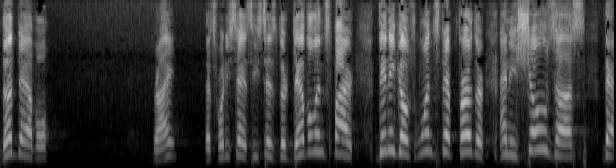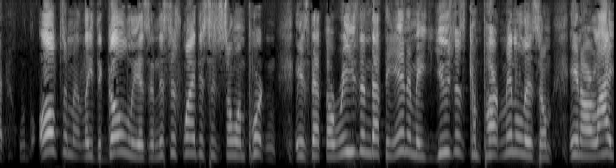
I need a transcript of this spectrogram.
the devil, right? That's what he says. He says they're devil inspired. Then he goes one step further and he shows us that ultimately the goal is, and this is why this is so important, is that the reason that the enemy uses compartmentalism in our life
